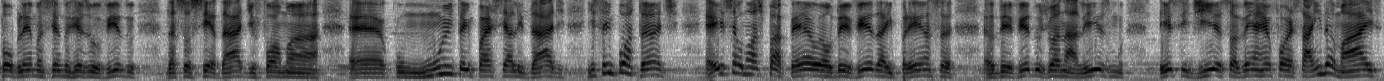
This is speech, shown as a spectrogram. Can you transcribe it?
problemas sendo resolvidos da sociedade de forma é, com muita imparcialidade. Isso é importante. É isso é o nosso papel, é o dever da imprensa, é o dever do jornalismo. Esse dia só vem a reforçar ainda mais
